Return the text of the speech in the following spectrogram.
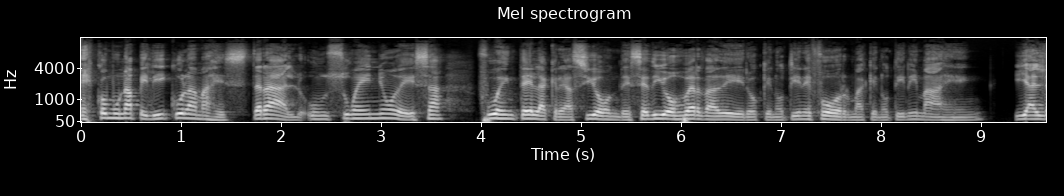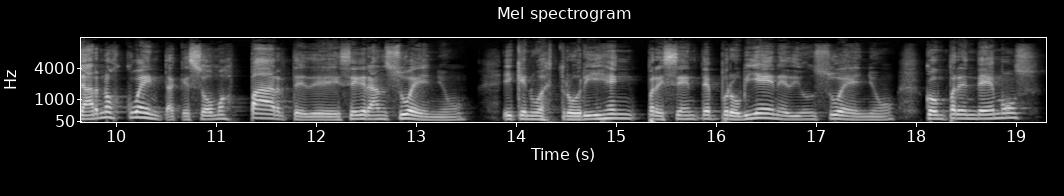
Es como una película magistral, un sueño de esa fuente de la creación, de ese Dios verdadero que no tiene forma, que no tiene imagen. Y al darnos cuenta que somos parte de ese gran sueño y que nuestro origen presente proviene de un sueño, comprendemos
